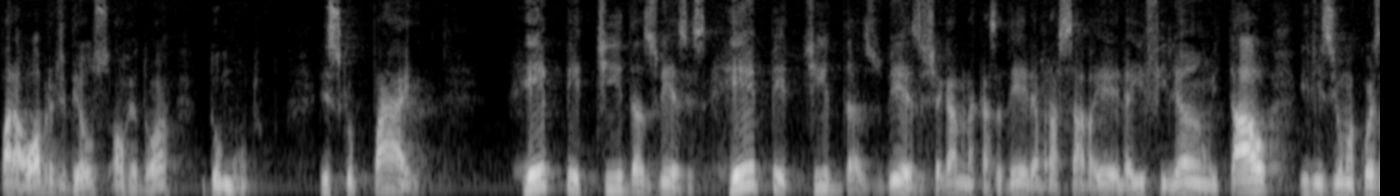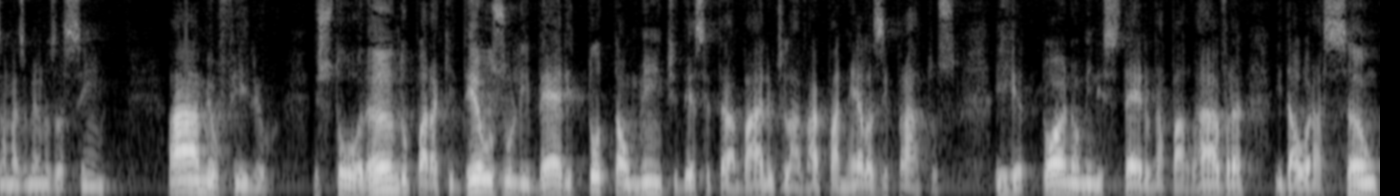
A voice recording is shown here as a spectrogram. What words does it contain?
para a obra de Deus ao redor do mundo. Diz que o pai, repetidas vezes, repetidas vezes, chegava na casa dele, abraçava ele, aí filhão e tal, e dizia uma coisa mais ou menos assim: Ah, meu filho, Estou orando para que Deus o libere totalmente desse trabalho de lavar panelas e pratos e retorne ao ministério da palavra e da oração,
